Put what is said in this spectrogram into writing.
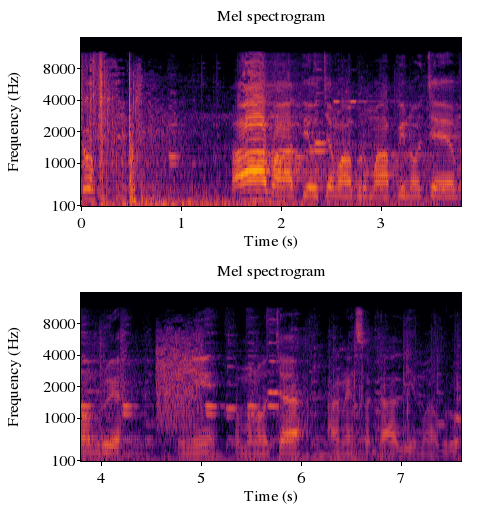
Aduh. Ah mati Ocha ma bro. Maafin Ocha ya ma bro ya. Ini teman Ocha aneh sekali ma bro.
